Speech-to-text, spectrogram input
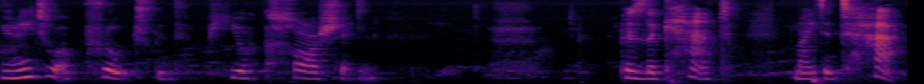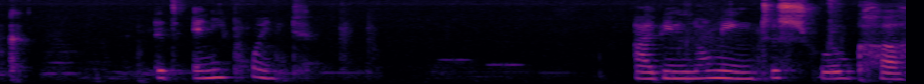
You need to approach with pure caution. Because the cat might attack at any point. I've been longing to stroke her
